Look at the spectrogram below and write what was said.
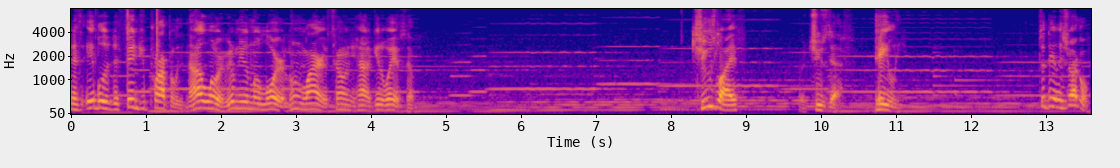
and is able to defend you properly. Not a lawyer. You don't need no lawyer. No liar is telling you how to get away with something. Choose life or choose death. Daily. It's a daily struggle.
